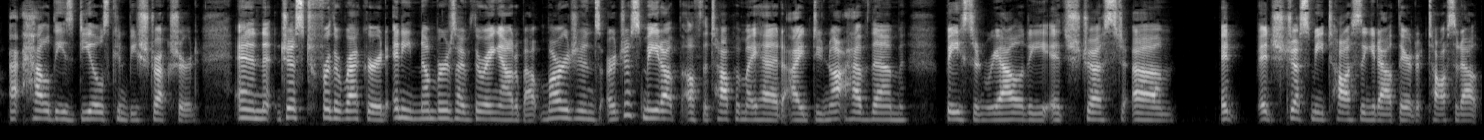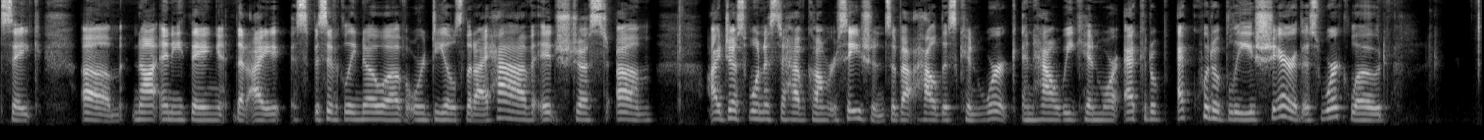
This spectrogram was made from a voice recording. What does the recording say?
how these deals can be structured. And just for the record, any numbers I'm throwing out about margins are just made up off the top of my head. I do not have them based in reality. It's just um it it's just me tossing it out there to toss it out sake. Um not anything that I specifically know of or deals that I have. It's just um I just want us to have conversations about how this can work and how we can more equitably share this workload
